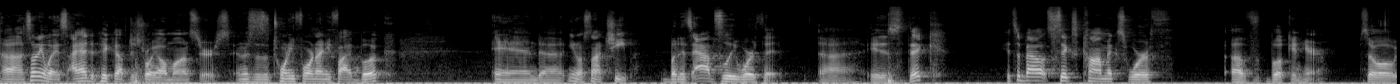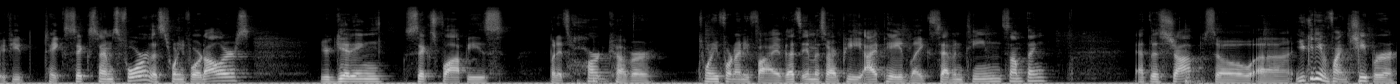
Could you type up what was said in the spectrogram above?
uh, so anyways, I had to pick up Destroy All Monsters, and this is a $24.95 book, and uh, you know it's not cheap, but it's absolutely worth it. Uh, it is thick. It's about six comics worth of book in here. So if you take six times four, that's $24. You're getting six floppies, but it's hardcover, $24.95. That's MSRP. I paid like 17 something at this shop. So uh, you can even find cheaper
